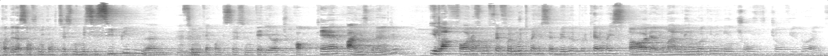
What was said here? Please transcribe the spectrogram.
poderia ser um filme que acontecesse no Mississippi, né? um uhum. filme que acontecesse no interior de qualquer país grande. E lá fora o filme foi, foi muito bem recebido porque era uma história e uma língua que ninguém tinha, tinha ouvido antes.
